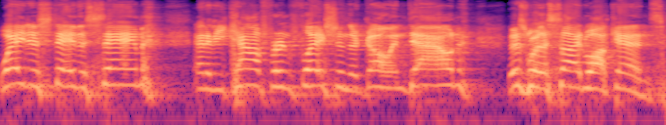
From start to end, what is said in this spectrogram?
Wages stay the same, and if you count for inflation, they're going down. This is where the sidewalk ends.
